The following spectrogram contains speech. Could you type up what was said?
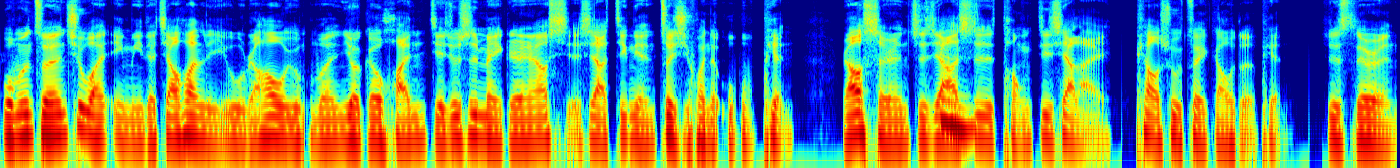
我们昨天去玩影迷的交换礼物，然后我们有个环节，就是每个人要写下今年最喜欢的五部片。然后《神人之家》是统计下来票数最高的片，嗯、就是所有人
